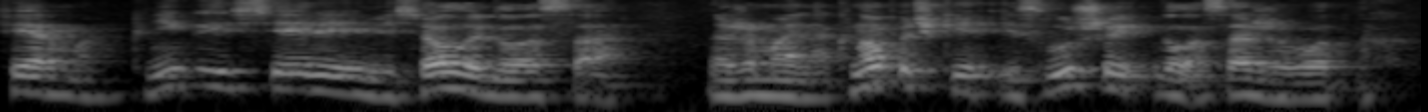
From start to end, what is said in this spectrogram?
Ферма. Книга из серии «Веселые голоса». Нажимай на кнопочки и слушай голоса животных.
